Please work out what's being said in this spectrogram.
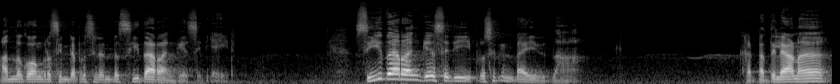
അന്ന് കോൺഗ്രസിന്റെ പ്രസിഡന്റ് സീതാറാം കേസരി ആയിരുന്നു. സീതാറാം കേസരി പ്രസിഡന്റായിരുന്ന ഘട്ടത്തിലാണ്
